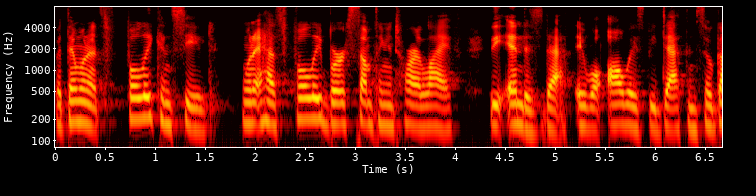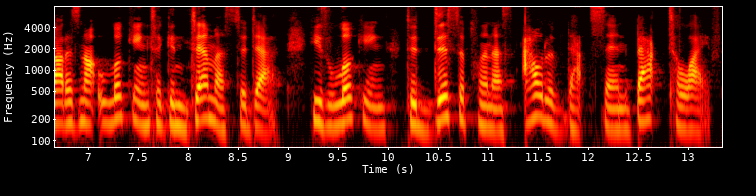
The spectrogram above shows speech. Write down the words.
But then when it's fully conceived, when it has fully birthed something into our life, the end is death. It will always be death. And so God is not looking to condemn us to death. He's looking to discipline us out of that sin back to life.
